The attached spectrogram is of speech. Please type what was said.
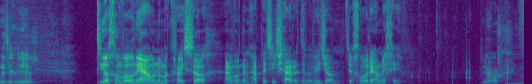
dwi gwir. Diolch yn fawr iawn am y croeso a fod yn hapus i siarad efo fi, John. Diolch yn fawr iawn i chi. Diolch.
